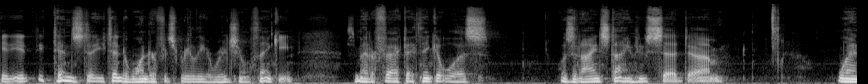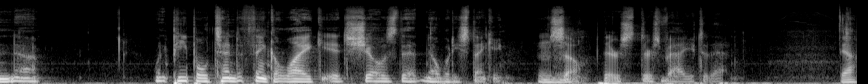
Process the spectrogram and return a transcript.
It, it, it tends to you tend to wonder if it's really original thinking. As a matter of fact, I think it was was it Einstein who said um, when uh, when people tend to think alike, it shows that nobody's thinking. Mhm. So there's there's value to that. Yeah.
